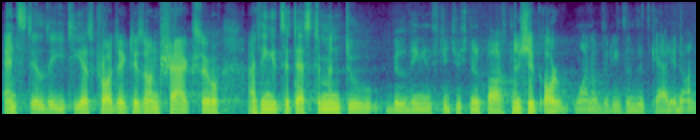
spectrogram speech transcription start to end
and still the ETS project is on track. So I think it's a testament to building institutional partnership, or one of the reasons it's carried on.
